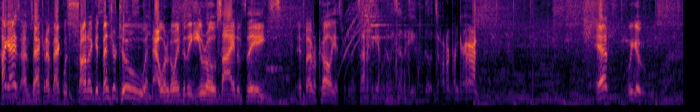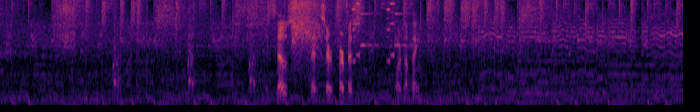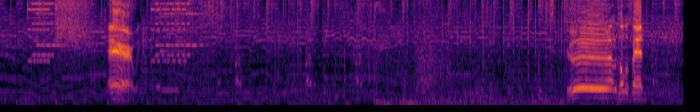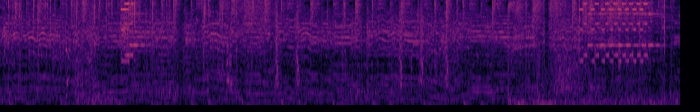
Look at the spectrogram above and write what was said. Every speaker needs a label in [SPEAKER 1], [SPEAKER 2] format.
[SPEAKER 1] Hi guys, I'm Zach and I'm back with Sonic Adventure 2 and now we're going to the hero side of things. If I recall, yes, we're doing Sonic again, we're doing Sonic again, we're doing Sonic again. Yep, we go. Is those that serve purpose or something? There we go. Uh, that was almost bad.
